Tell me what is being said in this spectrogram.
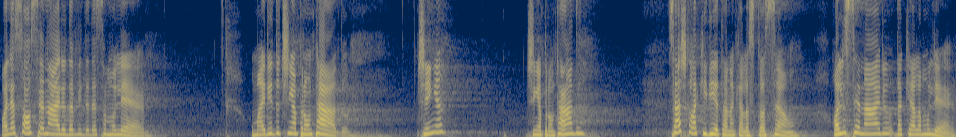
Olha só o cenário da vida dessa mulher. O marido tinha aprontado? Tinha? Tinha aprontado? Você acha que ela queria estar naquela situação? Olha o cenário daquela mulher.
